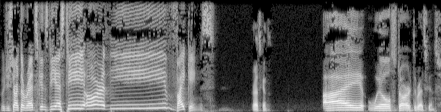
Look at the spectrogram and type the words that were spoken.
Would you start the Redskins DST or the Vikings? Redskins. I will start the Redskins.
